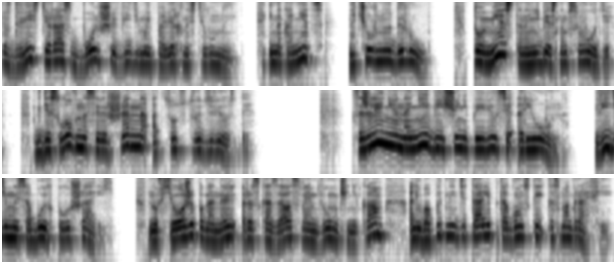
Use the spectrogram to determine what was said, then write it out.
в 200 раз больше видимой поверхности Луны, и, наконец, на черную дыру, то место на небесном своде, где словно совершенно отсутствуют звезды. К сожалению, на небе еще не появился Орион, видимый с обоих полушарий. Но все же Паганель рассказал своим двум ученикам о любопытной детали патагонской космографии.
